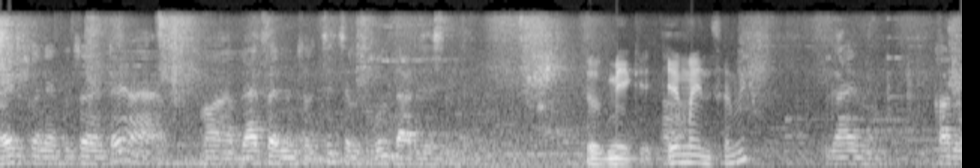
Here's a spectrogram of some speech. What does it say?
బయటకనే కూర్చోనంటే మా బ్యాక్ సైడ్ నుంచి వచ్చి చిలుసుకుని దాడి చేసింది. మీకు ఏమైంది స్వామి? గాయం కాళ్ళు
